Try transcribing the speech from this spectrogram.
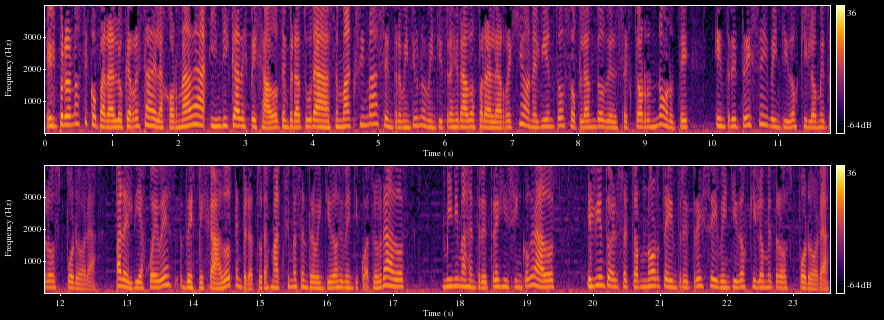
El pronóstico para lo que resta de la jornada indica despejado, temperaturas máximas entre 21 y 23 grados para la región, el viento soplando del sector norte entre 13 y 22 kilómetros por hora. Para el día jueves, despejado, temperaturas máximas entre 22 y 24 grados, mínimas entre 3 y 5 grados, el viento del sector norte entre 13 y 22 kilómetros por hora.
